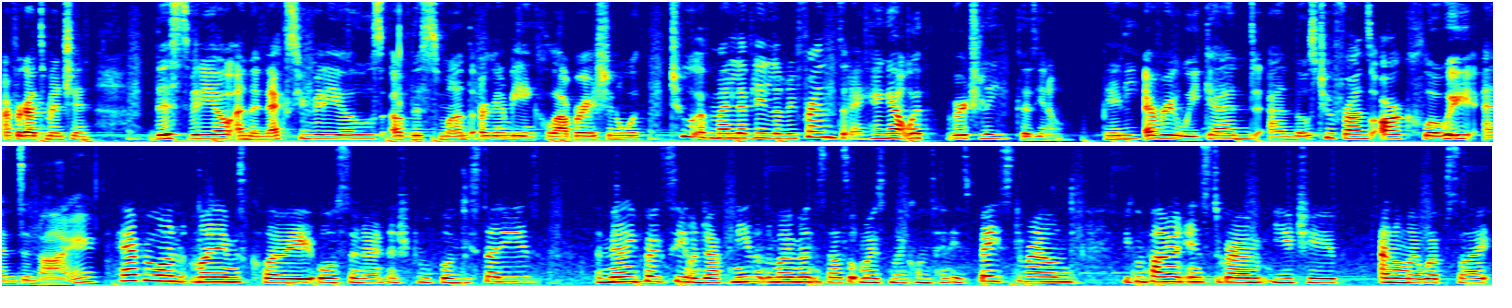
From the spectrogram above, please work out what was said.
I forgot to mention, this video and the next few videos of this month are gonna be in collaboration with two of my lovely, lovely friends that I hang out with virtually, because you know, Penny, every weekend. And those two friends are Chloe and Danai. Hey everyone, my name is Chloe, also known as Triple Blondie Studies. I'm mainly focusing on Japanese at the moment, so that's what most of my content is based around. You can find me on Instagram, YouTube, and on my website,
